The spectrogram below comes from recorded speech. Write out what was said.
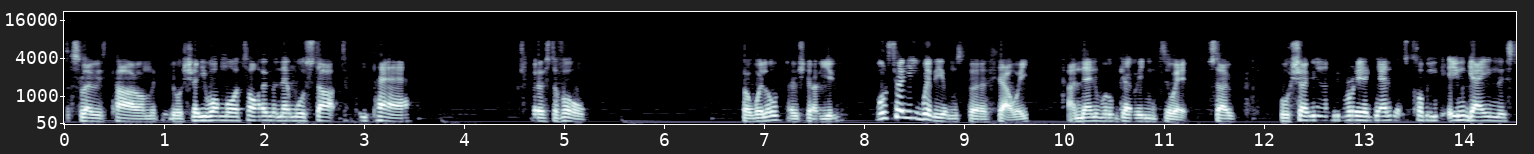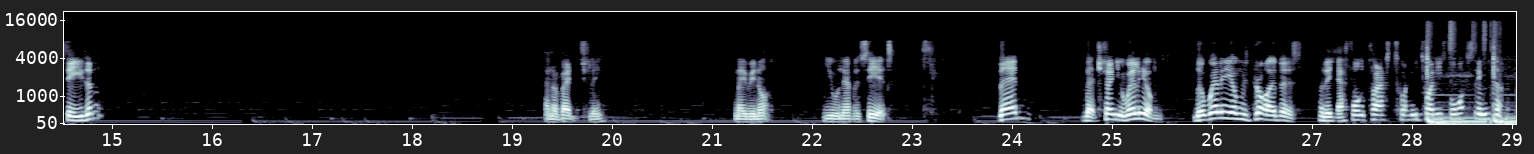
the slowest car on the grid. We'll show you one more time and then we'll start to compare first of all. But we'll also show you, we'll show you Williams first, shall we? And then we'll go into it. So we'll show you the livery again that's coming in game this season. And eventually, maybe not, you will never see it. Then let's show you Williams the Williams drivers for the F1 Clash 2024 season.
